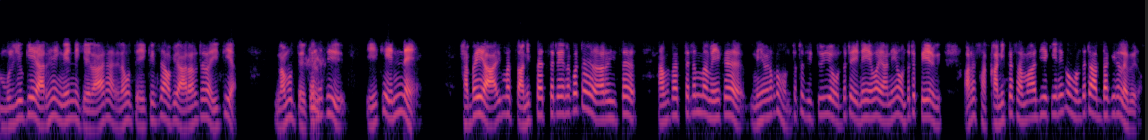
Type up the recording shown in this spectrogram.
මුල් යුගයේ අරහෙන් වෙන්නේ කියලා ආරහනේ. නමුත් ඒක නිසා අපි ආරණ්‍යටලා හිටියා. නමුත් එතනදී ඒක එන්නේ හැබැයි ආයිමත් අනිත් පැත්තට එනකොට අර හිත හැම පැත්තටම මේක මේ වෙනකොට හොඳට සිතුවේ හොඳට එනේවා යන්නේ හොඳට පේන. අර කණික සමාධිය කියන එක හොඳට අත්දකින්න ලැබෙනවා.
